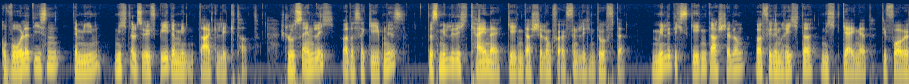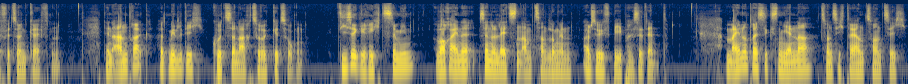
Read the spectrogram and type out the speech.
obwohl er diesen Termin nicht als ÖFB-Termin dargelegt hat. Schlussendlich war das Ergebnis, dass Milledich keine Gegendarstellung veröffentlichen durfte. Milledichs Gegendarstellung war für den Richter nicht geeignet, die Vorwürfe zu entkräften. Den Antrag hat Milledich kurz danach zurückgezogen. Dieser Gerichtstermin war auch eine seiner letzten Amtshandlungen als ÖFB-Präsident. Am 31. Jänner 2023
